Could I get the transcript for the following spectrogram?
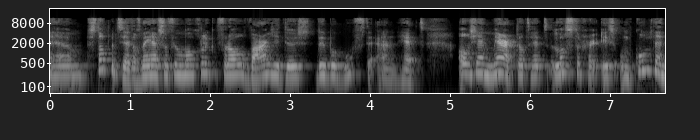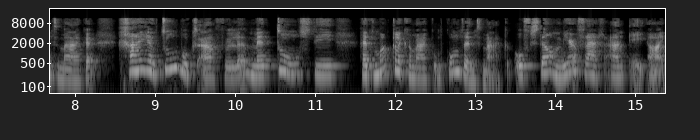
um, stappen te zetten. Of nou ja, zoveel mogelijk, vooral waar je dus de behoefte aan hebt. Als jij merkt dat het lastiger is om content te maken, ga jouw toolbox aanvullen met tools die het makkelijker maken om content te maken. Of stel meer vragen aan AI.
